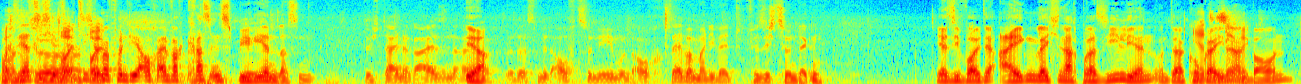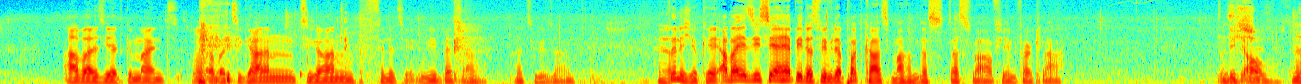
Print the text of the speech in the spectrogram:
Aber Und, sie hat sich, äh, sie hat sich aber von dir auch einfach krass inspirieren lassen. Durch deine Reisen einfach Ja. das mit aufzunehmen und auch selber mal die Welt für sich zu entdecken. Ja, sie wollte eigentlich nach Brasilien und da Jetzt Kokain anbauen. Aber sie hat gemeint, Oh. aber Zigarren, Zigarren findet sie irgendwie besser, hat sie gesagt. Ja. Finde ich okay. Aber sie ist sehr happy, dass wir wieder Podcast machen. Das, das war auf jeden Fall klar. Und ich auch. Das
